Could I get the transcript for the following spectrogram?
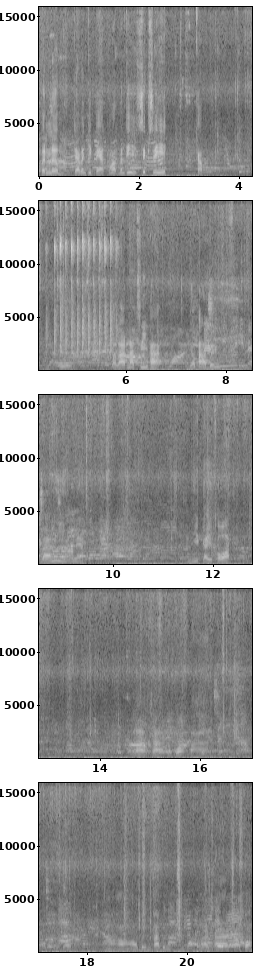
เพิ่นเริ่ม แต่วันที่แปดฮอดวันที่สิบสี่ครับคือตลาดนัดซีภาเดี๋ยวภาเบิ้งร้านนี้แหละอันนี้ไก่ทอดลาชากระเพาะปลาเดี๋ยว เอาเอาเอาเบิ้งภาพเบิ้งราชากระเพาะ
